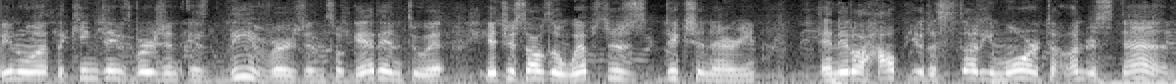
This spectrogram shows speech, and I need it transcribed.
But you know what? The King James Version is the version, so get into it. Get yourselves a Webster's Dictionary, and it'll help you to study more to understand.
